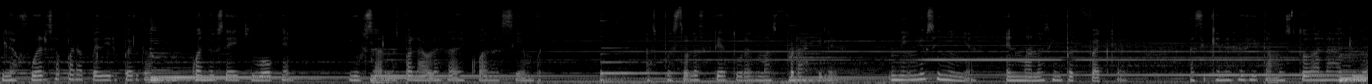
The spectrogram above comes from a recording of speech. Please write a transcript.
y la fuerza para pedir perdón cuando se equivoquen y usar las palabras adecuadas siempre. Has puesto las criaturas más frágiles, niños y niñas, en manos imperfectas, así que necesitamos toda la ayuda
